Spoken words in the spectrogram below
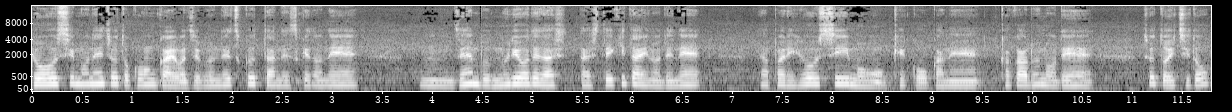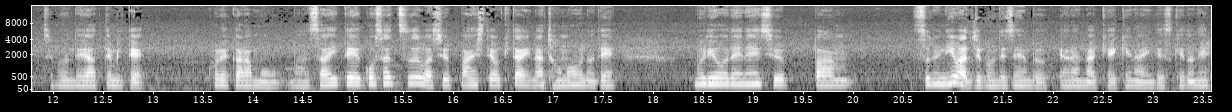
表紙もねちょっと今回は自分で作ったんですけどね、うん、全部無料で出し出していきたいのでねやっぱり表紙も結構お金かかるのでちょっと一度自分でやってみてこれからもまあ最低5冊は出版しておきたいなと思うので無料でね出版するには自分で全部やらなきゃいけないんですけどね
